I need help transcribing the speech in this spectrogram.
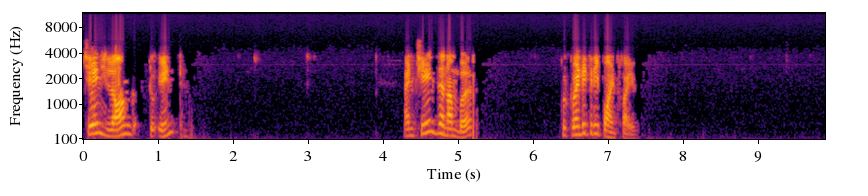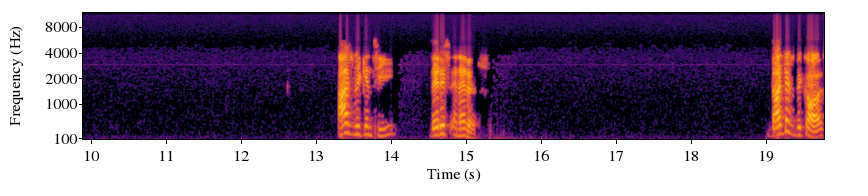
Change long to int and change the number to 23.5. As we can see, there is an error. That is because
